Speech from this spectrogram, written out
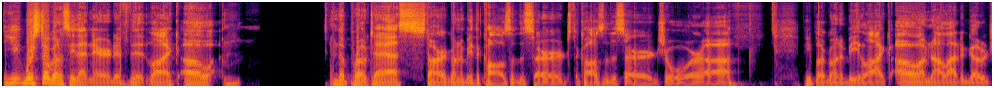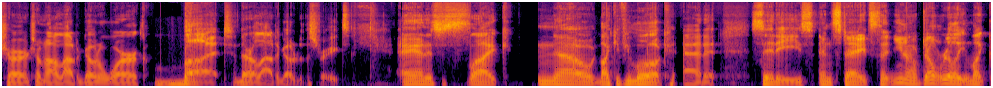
you, we're still going to see that narrative that like oh the protests are going to be the cause of the surge the cause of the surge or uh people are going to be like oh i'm not allowed to go to church i'm not allowed to go to work but they're allowed to go to the streets and it's just like no like if you look at it cities and states that you know don't really like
